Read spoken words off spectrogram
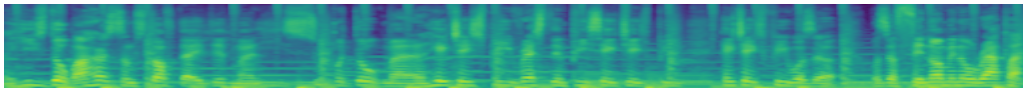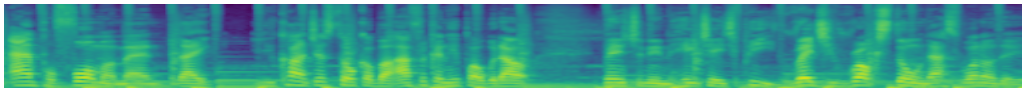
He's dope. I heard some stuff that he did, man. He's super dope, man. And HHP, rest in peace, HHP. HHP was a was a phenomenal rapper and performer, man. Like you can't just talk about African hip hop without mentioning HHP. Reggie Rockstone, that's one of the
